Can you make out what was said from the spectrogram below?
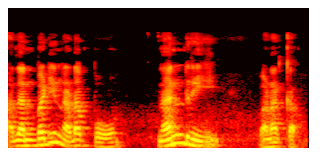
அதன்படி நடப்போம். நன்றி வணக்கம்.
